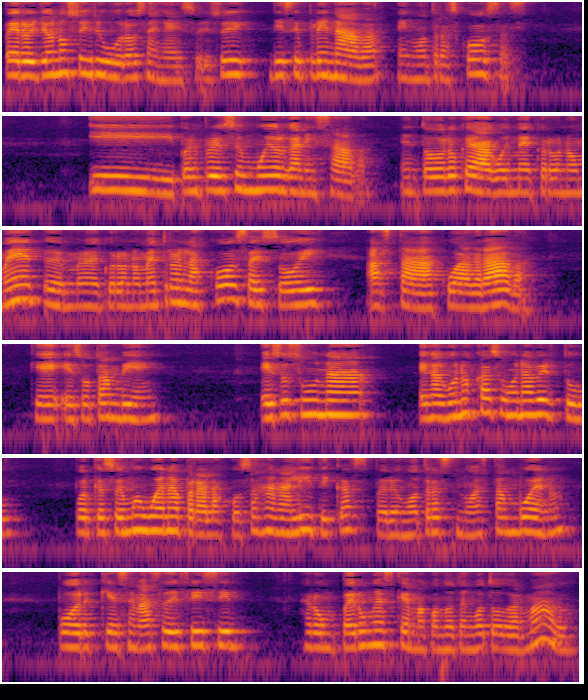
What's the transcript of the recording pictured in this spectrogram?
Pero yo no soy rigurosa en eso, yo soy disciplinada en otras cosas. Y, por ejemplo, yo soy muy organizada en todo lo que hago y me cronometro, me cronometro en las cosas y soy hasta cuadrada que eso también, eso es una, en algunos casos una virtud, porque soy muy buena para las cosas analíticas, pero en otras no es tan bueno, porque se me hace difícil romper un esquema cuando tengo todo armado,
